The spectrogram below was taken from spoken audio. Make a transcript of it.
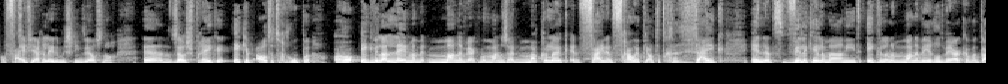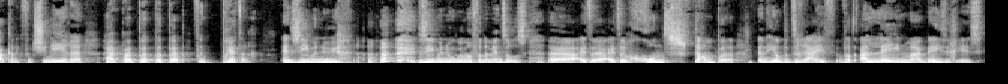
of vijf jaar geleden misschien zelfs nog, um, zou spreken. Ik heb altijd geroepen, oh, ik wil alleen maar met mannen werken. Want mannen zijn makkelijk en fijn en vrouwen heb je altijd gezeik. En dat wil ik helemaal niet. Ik wil in een mannenwereld werken, want daar kan ik functioneren. Hup, hup, hup, hup, hup. Vind ik prettig. En zie me nu, zie me nu Women Fundamentals uh, uit, de, uit de grond stampen. Een heel bedrijf wat alleen maar bezig is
